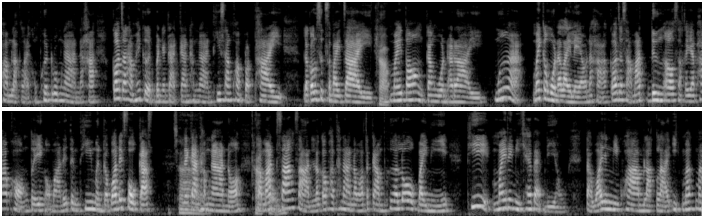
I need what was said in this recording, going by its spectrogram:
ความหลากหลายของเพื่อนร่วมงานนะคะก็จะทำให้เกิดบรรยากาศการทำงานที่สร้างความปลอดภัย แล้วก็รู้สึกสบายใจครับไม่ต้องกังวลอะไร เมื่อไม่กังวลอะไรแล้วนะคะ ก็จะสามารถดึงเอาศักยภาพของตัวเองออกมาได้เต็มที่เหมือนกับว่าได้โฟกัสใช่ในการทำงานเนาะครับสามารถผมสร้างสารรค์แล้วก็พัฒนานวัตกรรมเพื่อโลกใบนี้ ที่ไม่ได้มีแค่แบบเดียว แต่ว่ายังมีความหลากหลายอีกมากม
